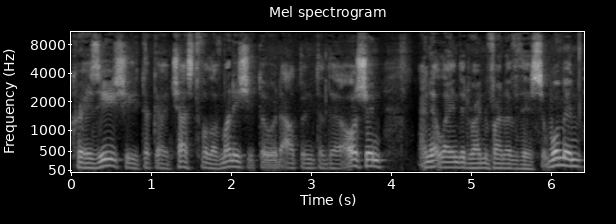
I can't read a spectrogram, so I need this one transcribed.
crazy. She took a chest full of money, she threw it out into the ocean, and it landed right in front of this woman.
